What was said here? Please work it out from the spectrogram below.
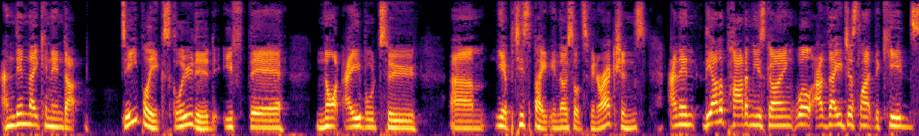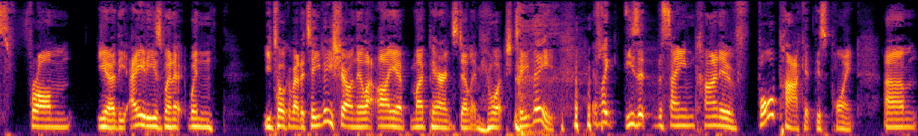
And then they can end up deeply excluded if they're not able to, um, yeah, participate in those sorts of interactions. And then the other part of me is going, well, are they just like the kids from, you know, the eighties when it, when you talk about a TV show and they're like, oh yeah, my parents don't let me watch TV. it's like, is it the same kind of ballpark at this point? Um,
